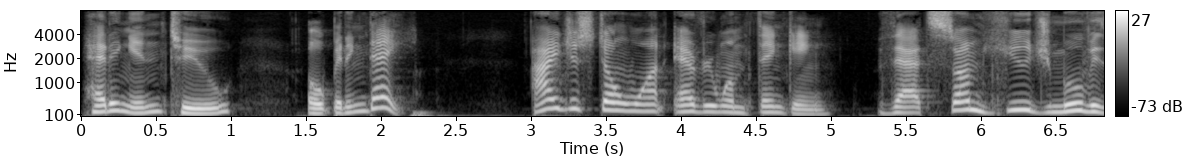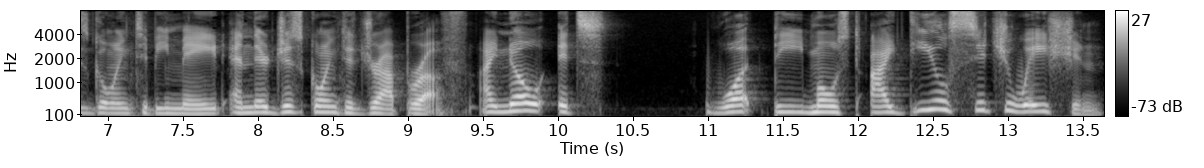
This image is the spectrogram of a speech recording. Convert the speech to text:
heading into opening day. I just don't want everyone thinking that some huge move is going to be made and they're just going to drop Ruf. I know it's what the most ideal situation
